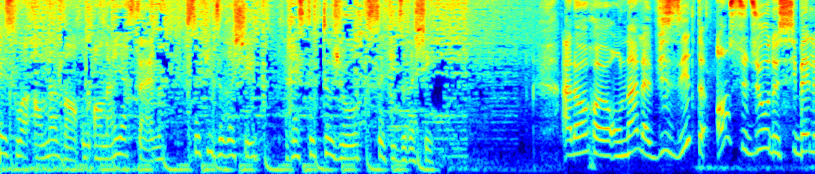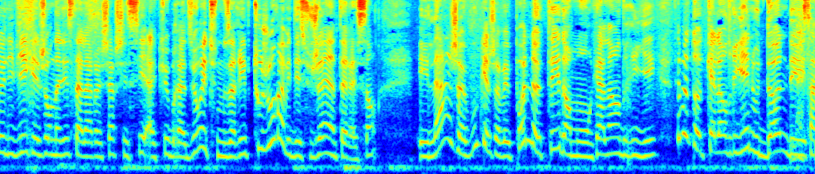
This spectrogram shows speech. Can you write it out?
Qu'elle soit en avant ou en arrière-scène, Sophie Durocher reste toujours Sophie Durocher. Alors, euh, on a la visite en studio de Cybelle Olivier, qui est journaliste à la recherche ici à Cube Radio, et tu nous arrives toujours avec des sujets intéressants. Et là, j'avoue que j'avais pas noté dans mon calendrier. Tu sais, notre calendrier nous donne des, Ben, ça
